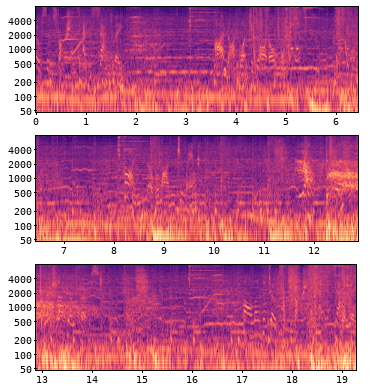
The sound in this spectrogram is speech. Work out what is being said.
Dose instructions exactly. I'm not one to dawdle. I know what I'm doing. Where should I go first? Follow the dose instructions exactly.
